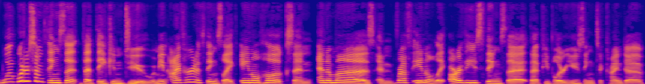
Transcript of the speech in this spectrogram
what what are some things that that they can do? I mean, I've heard of things like anal hooks and enemas and rough anal. Like, are these things that that people are using to kind of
